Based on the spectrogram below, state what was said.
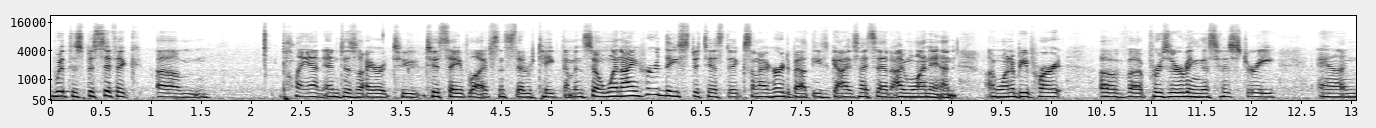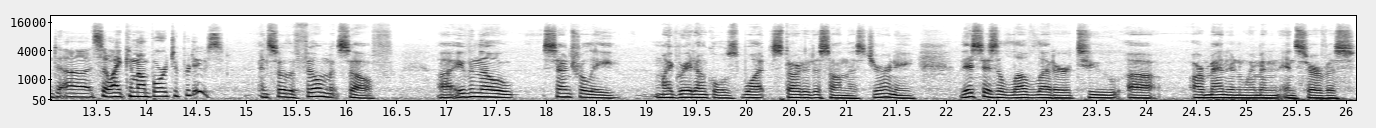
with a specific um, plan and desire to, to save lives instead of take them. And so when I heard these statistics and I heard about these guys, I said, I want in. I want to be part of uh, preserving this history. And uh, so I came on board to produce. And so the film itself, uh, even though centrally my great uncle is what started us on this journey, this is a love letter to uh, our men and women in service.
